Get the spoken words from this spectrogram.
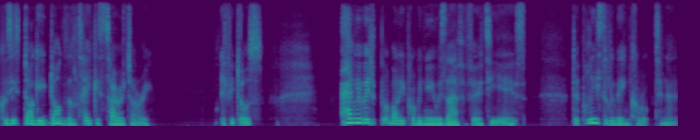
because it's dog eat dog. They'll take his territory if he does. Everybody probably knew he was there for 30 years. The police have been corrupting it.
